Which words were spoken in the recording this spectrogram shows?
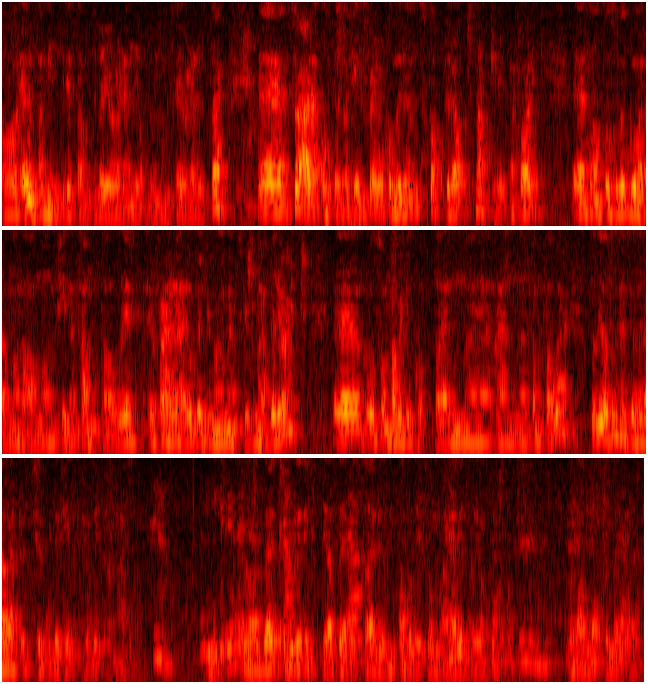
og enda mindre i stand til å gjøre den jobben som skal gjøre der ute. Eh, så er det alltid så fint, for dere kommer rundt, stopper opp, snakker litt med folk. eh, Sånn at også det går an å ha noen fine samtaler. For her er jo veldig mange mennesker som er berørt. Og som har veldig godt av en, en samtale. Så de også syns dere har vært utrolig fine til å bidra med. Altså. Å Så det er utrolig viktig at dere også er rundt alle de som er her inne og jobber. På en annen måte enn dere.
